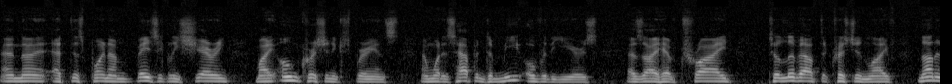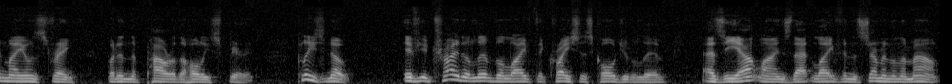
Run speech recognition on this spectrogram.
And I, at this point, I'm basically sharing my own Christian experience and what has happened to me over the years as I have tried to live out the Christian life, not in my own strength, but in the power of the Holy Spirit. Please note, if you try to live the life that Christ has called you to live, as he outlines that life in the Sermon on the Mount,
